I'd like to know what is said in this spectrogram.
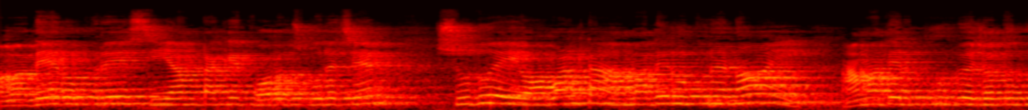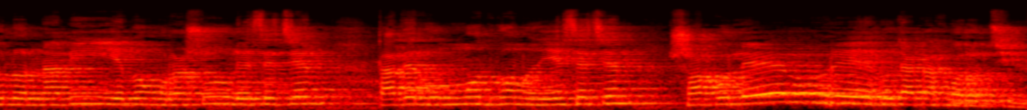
আমাদের উপরে সিয়ামটাকে খরচ করেছেন। শুধু এই অবালটা আমাদের উপরে নয়, আমাদের পূর্বে যতগুলো নাবী এবং রসুল এসেছেন, তাদের উন্মোদগণ এসেছেন, সকলের উপরে রোজাটা ফরজ ছিল।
